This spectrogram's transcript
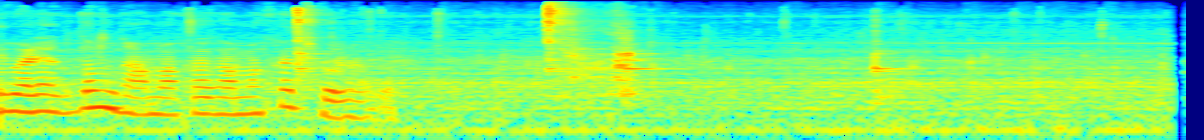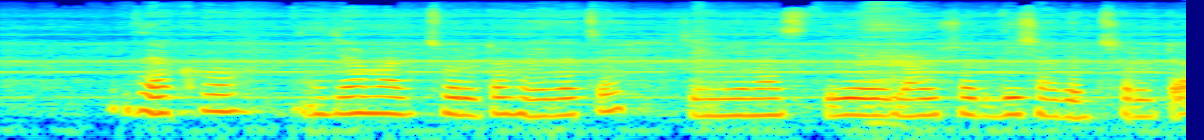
এবার একদম গামাখা গামাখা ঝোল হবে। দেখো, এই যে আমার ঝোলটা হয়ে গেছে। চিংড়ি মাছ দিয়ে লাউ শাক দিয়ে শাকের ঝোলটা।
